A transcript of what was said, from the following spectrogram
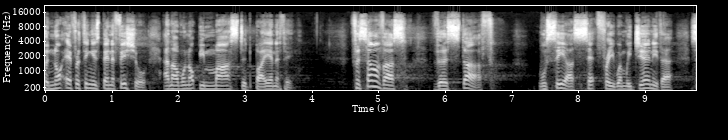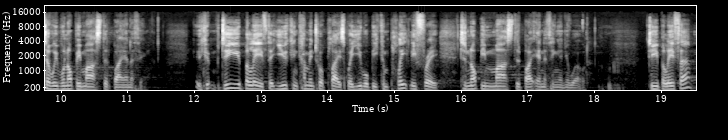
but not everything is beneficial, and I will not be mastered by anything. For some of us, the stuff will see us set free when we journey that, so we will not be mastered by anything. Do you believe that you can come into a place where you will be completely free to not be mastered by anything in your world? Do you believe that?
